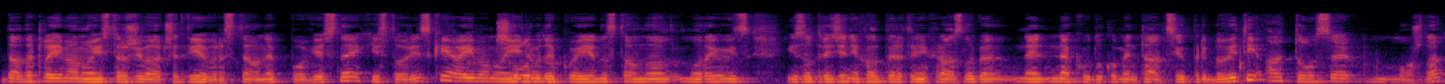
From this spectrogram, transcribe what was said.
Da, dakle imamo istraživače dvije vrste, one povijesne, historijske, a imamo Absolutno. i ljude koji jednostavno moraju iz, iz određenih operativnih razloga ne, neku dokumentaciju pribaviti, a to se možda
